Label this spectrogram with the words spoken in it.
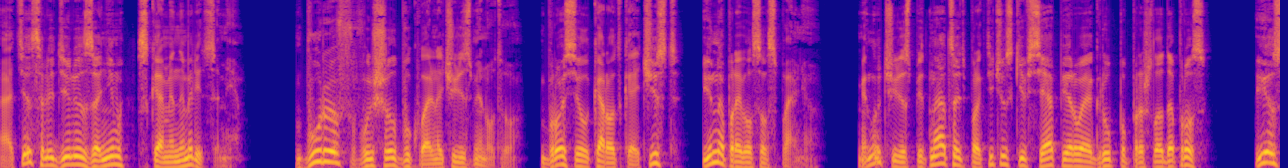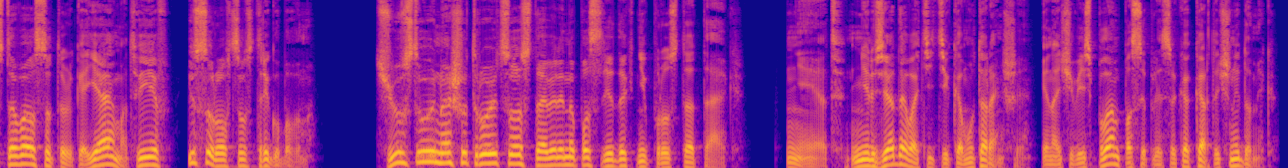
а те следили за ним с каменными лицами. Буров вышел буквально через минуту. Бросил короткое чист и направился в спальню. Минут через пятнадцать практически вся первая группа прошла допрос. И оставался только я, Матвеев и Суровцев с Трегубовым. Чувствую, нашу троицу оставили напоследок не просто так. Нет, нельзя давать идти кому-то раньше, иначе весь план посыплется, как карточный домик.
